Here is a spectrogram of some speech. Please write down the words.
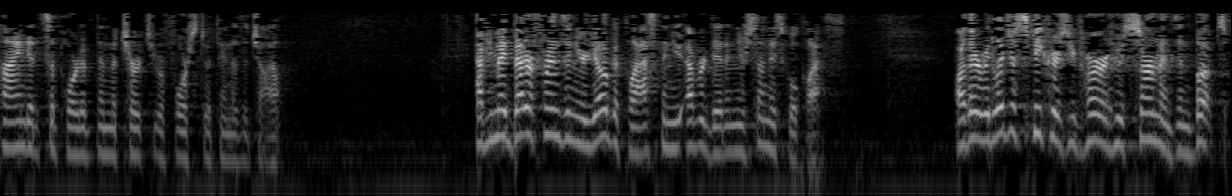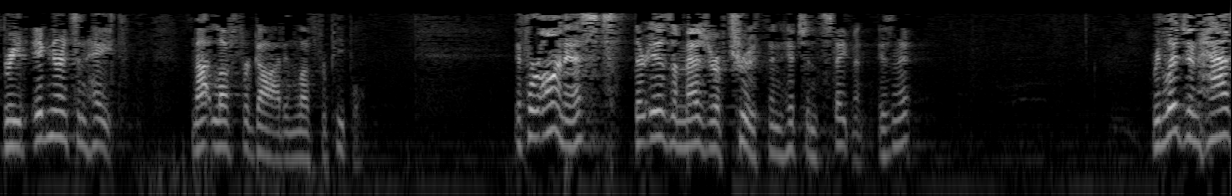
kind and supportive than the church you were forced to attend as a child? Have you made better friends in your yoga class than you ever did in your Sunday school class? Are there religious speakers you've heard whose sermons and books breed ignorance and hate, not love for God and love for people? If we're honest, there is a measure of truth in Hitchens' statement, isn't it? Religion has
